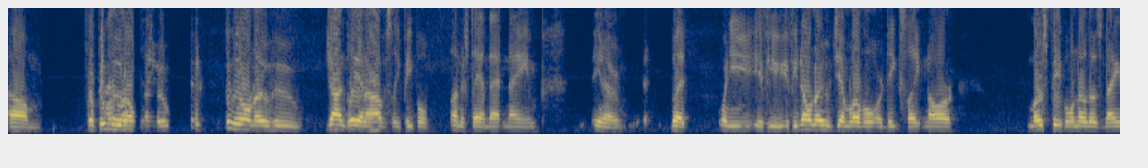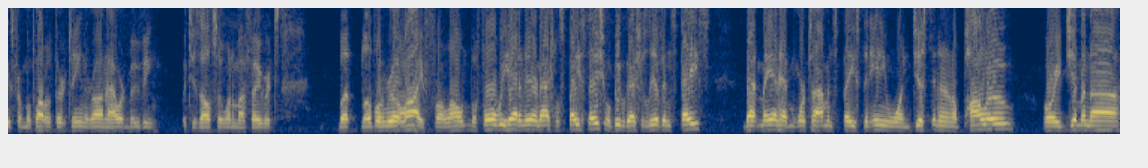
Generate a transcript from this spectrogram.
Um, for people I who don't know, people who don't know who John Glenn, obviously people understand that name, you know. But when you if you if you don't know who Jim Lovell or Deke Slayton are, most people know those names from Apollo 13, the Ron Howard movie, which is also one of my favorites. But Lovell in real life, for a long before we had an international space station where people could actually live in space, that man had more time in space than anyone just in an Apollo or a Gemini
